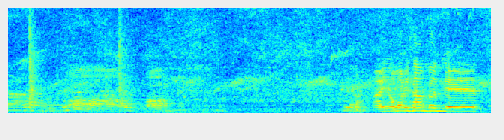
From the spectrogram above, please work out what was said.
ああああああはい。残り3分です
